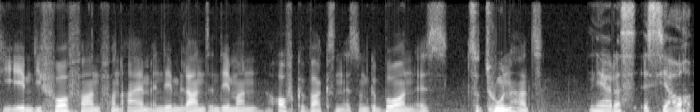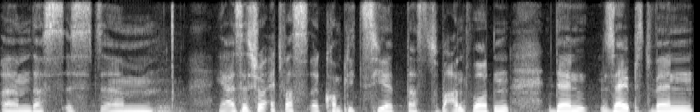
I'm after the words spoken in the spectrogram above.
die eben die Vorfahren von einem in dem Land, in dem man aufgewachsen ist und geboren ist, zu tun hat? Ja, das ist ja auch, ähm, das ist, ähm, ja, es ist schon etwas äh, kompliziert, das zu beantworten, denn selbst wenn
